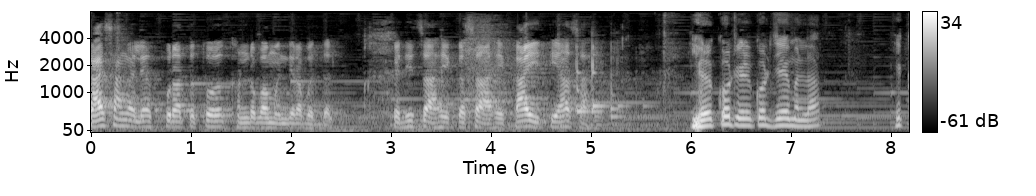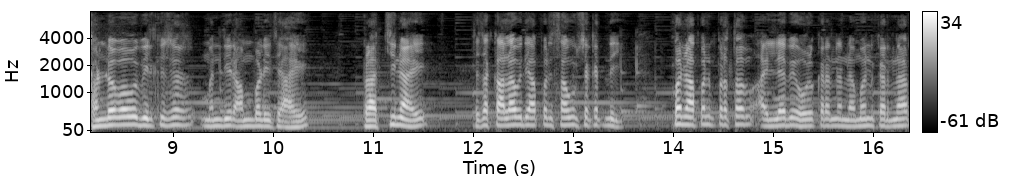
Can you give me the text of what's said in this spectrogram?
काय सांगाल पुरातत्व खंडोबा मंदिराबद्दल? कधीचं आहे कसं आहे काय इतिहास आहे? येळकोट येळकोट जय मल्हार. हे खंडोबा व बिलकेश्वर मंदिर आंबड येथे आहे. प्राचीन आहे. त्याचा कालावधी आपण सांगू शकत नाही. पण आपण प्रथम अहिल्याबाई होळकरांना नमन करणार.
